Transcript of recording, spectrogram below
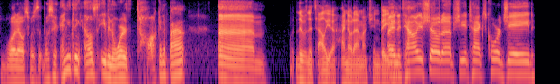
what else was it? was there anything else even worth talking about? Um, There was Natalya. I know that much. Invasion and Natalya showed up. She attacks Cora Jade.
